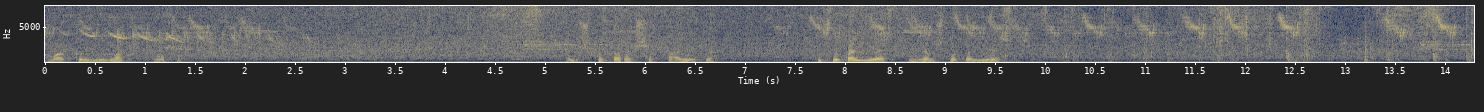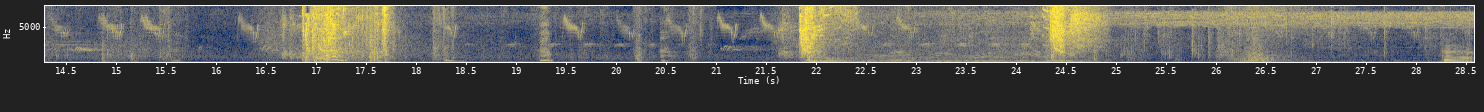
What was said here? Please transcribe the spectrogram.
Мы открыли знак вопроса. Там что-то роща памяти. Тут что-то есть, в нем что-то есть. Так,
